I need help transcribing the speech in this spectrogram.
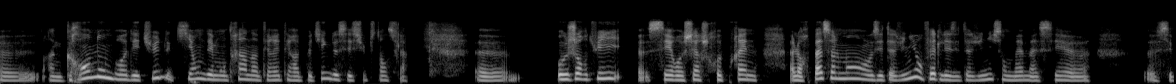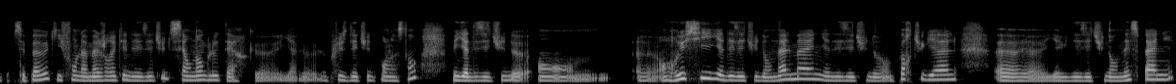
un grand nombre d'études qui ont démontré un intérêt thérapeutique de ces substances-là. Aujourd'hui, euh, ces recherches reprennent. Alors, pas seulement aux États-Unis, en fait, les États-Unis sont même assez. Euh, euh, Ce n'est pas eux qui font la majorité des études, c'est en Angleterre qu'il y a le, plus d'études pour l'instant, mais il y a des études en, en, Russie, il y a des études en Allemagne, il y a des études en Portugal, il y a eu des études en Espagne,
